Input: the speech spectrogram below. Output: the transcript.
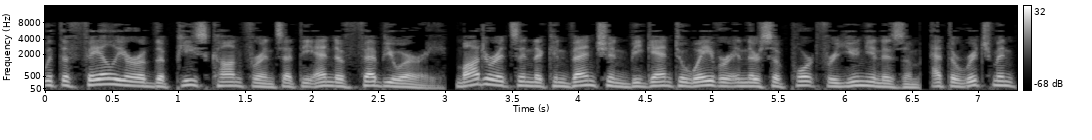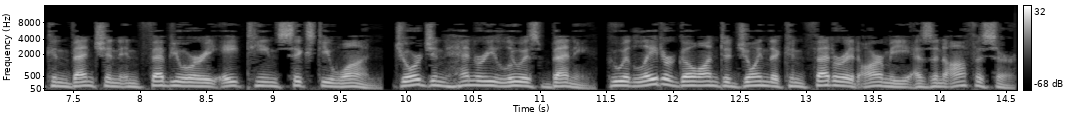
With the failure of the peace conference at the end of February, moderates in the convention began to waver in their support for unionism. At the Richmond Convention in February 1861, Georgian Henry Louis Benning, who would later go on to join the Confederate Army as an officer,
